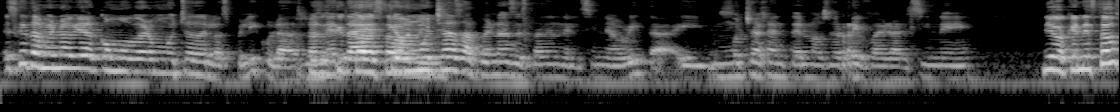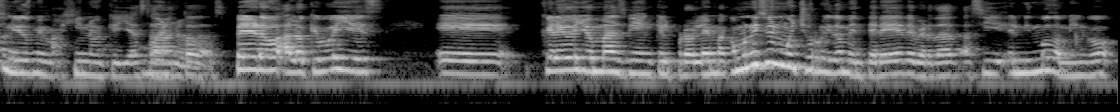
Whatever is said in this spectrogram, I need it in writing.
es que también no había cómo ver muchas de las películas. La Pues es que neta es que estaban en- muchas apenas están en el cine ahorita y Sí. mucha gente no se rifa ir al cine. Digo que en Estados Unidos me imagino que ya estaban Bueno. todas, pero a lo que voy es, eh, creo yo más bien que el problema, como no hicieron mucho ruido, me enteré de verdad, así el mismo domingo,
